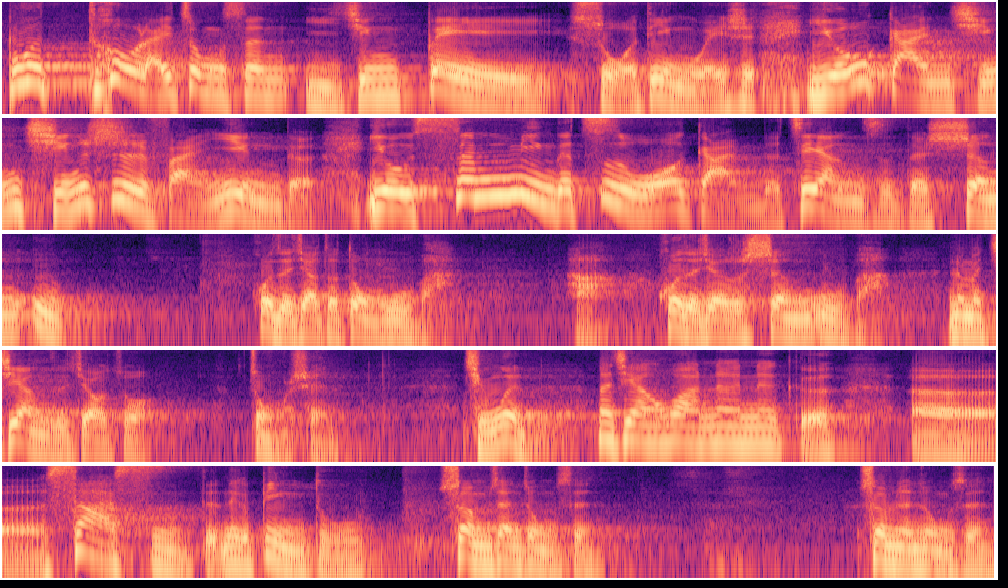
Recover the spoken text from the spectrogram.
不过后来众生已经被锁定为是有感情、情绪反应的、有生命的自我感的这样子的生物，或者叫做动物吧，啊，或者叫做生物吧。那么这样子叫做众生。请问，那这样的话，那那个呃，SARS 的那个病毒算不算众生？算不算众生？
